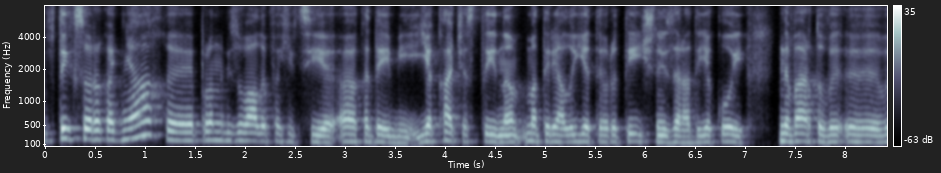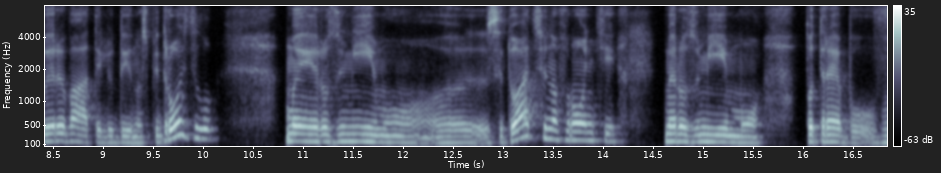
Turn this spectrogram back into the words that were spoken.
в тих 40 днях е, проаналізували фахівці академії, яка частина матеріалу є теоретичною, заради якої не варто е, виривати людину з підрозділу. Ми розуміємо е, ситуацію на фронті, ми розуміємо потребу в,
